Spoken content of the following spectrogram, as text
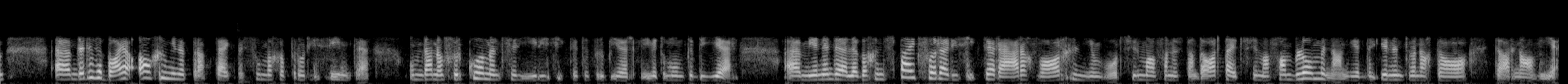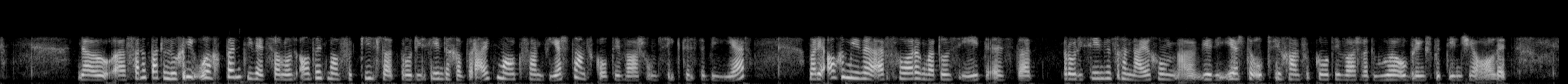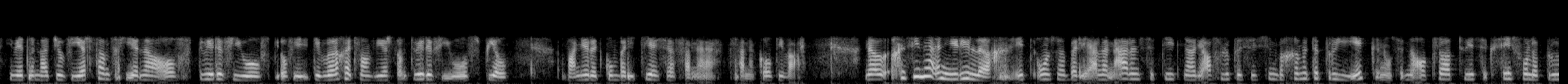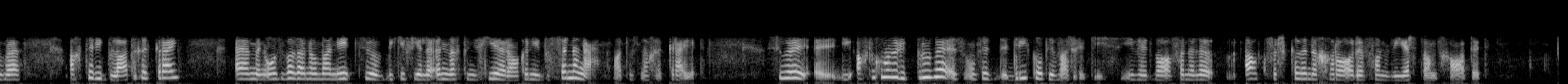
ehm um, dit is 'n baie algemene praktyk by sommige produsente om dan nou voorkomend vir hierdie siekte te probeer, jy weet om hom te beheer uh, menende hulle begin spuit voordat die siekte regtig waargeneem word, sien maar van 'n standaardtyd, sien maar van blom en dan weer 21 dae daarna weer. Nou, uh, van 'n patologie oogpunt, jy weet, sal ons altyd maar verkies dat produsente gebruik maak van weerstandskultivars om siektes te beheer. Maar die algemene ervaring wat ons het is dat produsente geneig om uh, weer die eerste opsie gaan vir kultivars wat hoë opbrengspotensiaal het. Jy weet, en dat jou weerstandsgene of tweede fuel of die, die moontlikheid van weerstand tweede fuel speel wanneer dit kom by die keuse van 'n van 'n kultivar. Nou gesien in hierdie lig het ons nou by die LNR Instituut nou die afgelope seisoen begin met 'n projek en ons het nou al klaar twee suksesvolle proewe agter die blad gekry. Ehm um, en ons wil dan nou maar net so 'n bietjie vir julle inligting gee raak aan die bevindinge wat ons nou gekry het. So eh, die agtergrond oor die proewe is ons het drie kultivars gekies. Jy weet waarvan hulle elk verskillende grade van weerstand gehad het.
